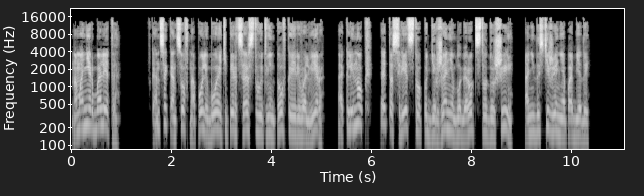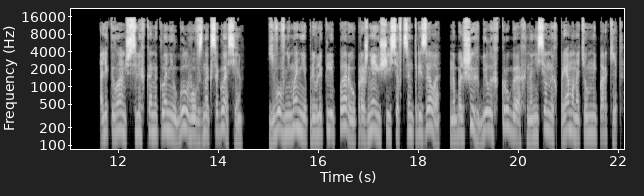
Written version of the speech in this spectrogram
на манер балета. В конце концов, на поле боя теперь царствуют винтовка и револьвер, а клинок — это средство поддержания благородства души, а не достижения победы. Олег Иванович слегка наклонил голову в знак согласия. Его внимание привлекли пары, упражняющиеся в центре зала на больших белых кругах, нанесенных прямо на темный паркет.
